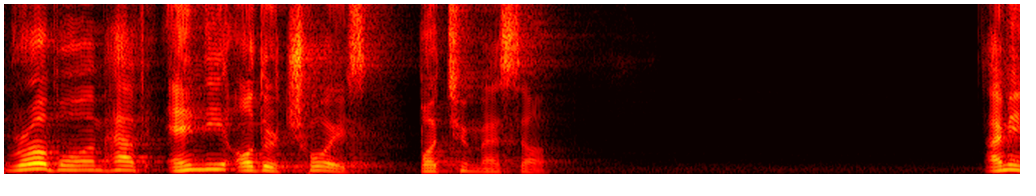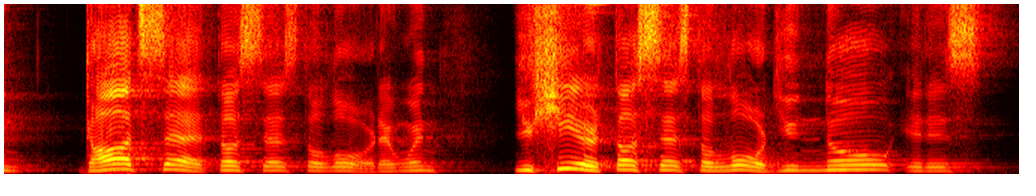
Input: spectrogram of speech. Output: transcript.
Rehoboam have any other choice but to mess up? I mean, God said, Thus says the Lord. And when you hear, Thus says the Lord, you know it is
